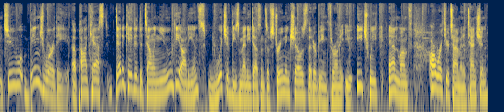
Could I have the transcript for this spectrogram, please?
Welcome to Bingeworthy, a podcast dedicated to telling you, the audience, which of these many dozens of streaming shows that are being thrown at you each week and month are worth your time and attention.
